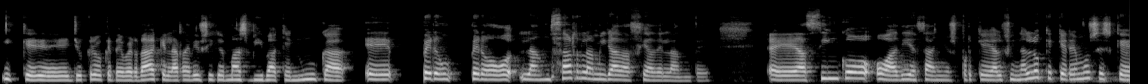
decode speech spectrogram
y que yo creo que de verdad que la radio sigue más viva que nunca, eh, pero, pero lanzar la mirada hacia adelante. Eh, a cinco o a diez años, porque al final lo que queremos es que,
